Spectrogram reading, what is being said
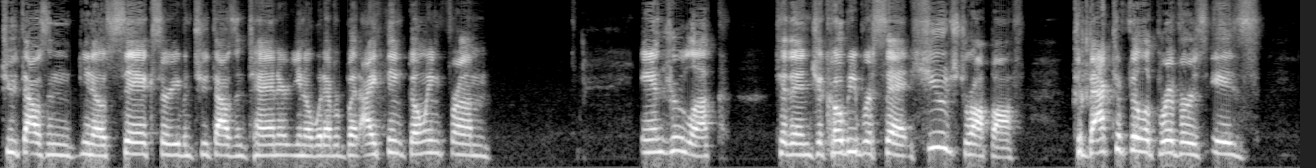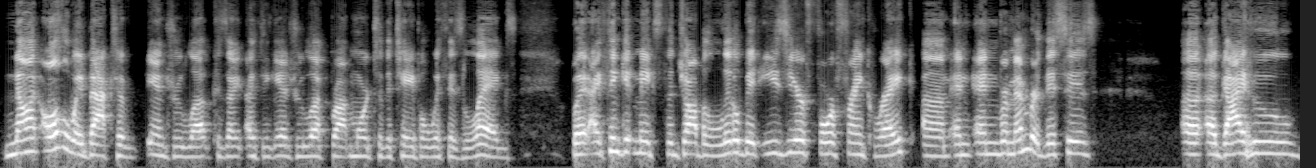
2000, you know, six or even 2010 or you know whatever. But I think going from Andrew Luck to then Jacoby Brissett, huge drop off, to back to Philip Rivers is not all the way back to Andrew Luck because I, I think Andrew Luck brought more to the table with his legs. But I think it makes the job a little bit easier for Frank Reich. Um, and and remember, this is a, a guy who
